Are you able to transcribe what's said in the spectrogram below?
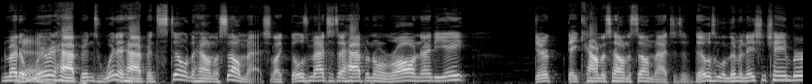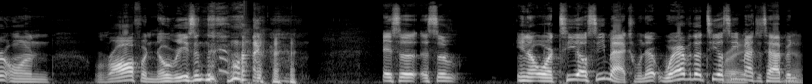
No matter Yeah. where it happens, when it happens, still in a Hell in a Cell match. Like those matches that happened on Raw 98, they they count as Hell in a Cell matches. If there was an Elimination Chamber on Raw for no reason, like, it's a it's a you know, or a TLC match. Whenever wherever the TLC Right, matches happen, yeah.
